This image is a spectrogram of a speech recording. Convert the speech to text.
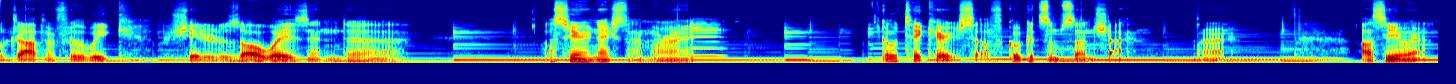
little dropping for the week. Appreciate it as always, and uh, I'll see you next time. All right. Go take care of yourself. Go get some sunshine. All right. I'll see you around.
